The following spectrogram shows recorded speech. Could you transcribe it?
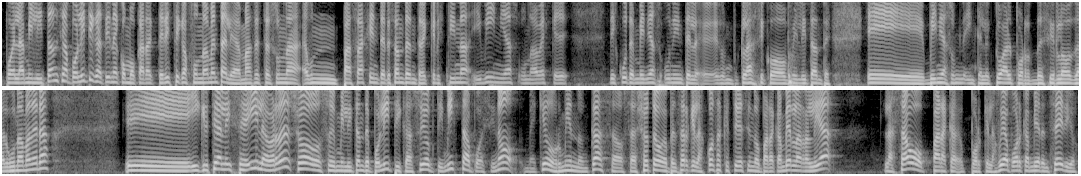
pues la militancia política tiene como característica fundamental, y además este es una- un pasaje interesante entre Cristina y Viñas, una vez que discuten, Viñas un es un clásico militante, eh, Viñas un intelectual, por decirlo de alguna manera, eh, y Cristina le dice, y la verdad yo soy militante política, soy optimista, pues si no, me quedo durmiendo en casa. O sea, yo tengo que pensar que las cosas que estoy haciendo para cambiar la realidad, las hago para porque las voy a poder cambiar en serio.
